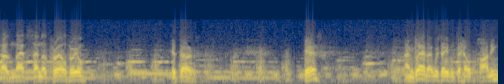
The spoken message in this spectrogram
Doesn't that send a thrill through you? It does. Yes. I'm glad I was able to help Harding.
